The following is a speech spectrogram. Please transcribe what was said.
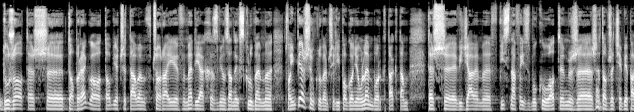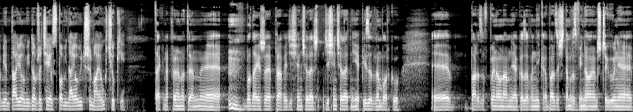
Dużo też e, dobrego o tobie czytałem wczoraj w mediach związanych z klubem, e, twoim pierwszym klubem, czyli Pogonią Lęborg, tak? Tam też widziałem wpis na Facebooku o tym, że, że dobrze ciebie pamiętają i dobrze ciebie wspominają i trzymają kciuki. Tak, na pewno ten y, bodajże prawie dziesięcioletni, epizod y, bardzo wpłynął na mnie jako zawodnika, bardzo się tam rozwinąłem, szczególnie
